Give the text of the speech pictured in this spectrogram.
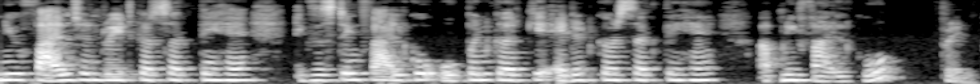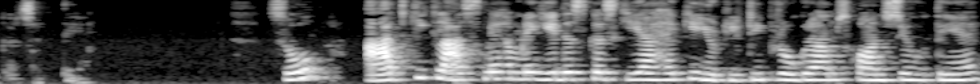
न्यू फ़ाइल जनरेट कर सकते हैं एग्जिस्टिंग फ़ाइल को ओपन करके एडिट कर सकते हैं अपनी फ़ाइल को प्रिंट कर सकते हैं। सो so, आज की क्लास में हमने ये डिस्कस किया है कि यूटिलिटी प्रोग्राम्स कौन से होते हैं।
